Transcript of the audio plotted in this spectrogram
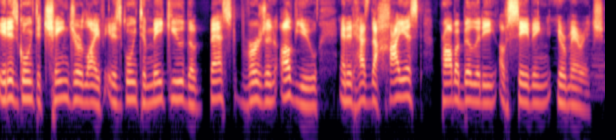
It is going to change your life. It is going to make you the best version of you, and it has the highest probability of saving your marriage.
